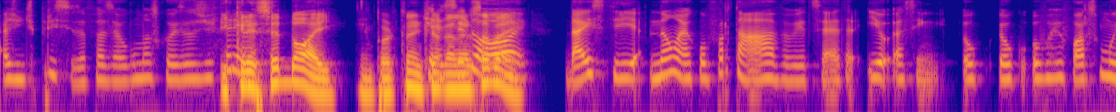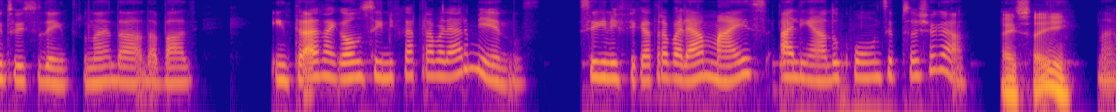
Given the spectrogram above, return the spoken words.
a gente precisa fazer algumas coisas E diferentes. crescer dói. É importante a galera saber. dói, dá estria, não é confortável, etc. E eu, assim, eu, eu, eu reforço muito isso dentro, né, da, da base. Entrar na Gal não significa trabalhar menos. Significa trabalhar mais alinhado com onde você precisa chegar. É isso aí. Né?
